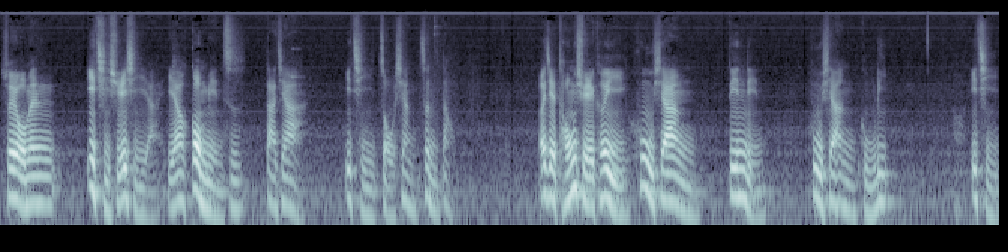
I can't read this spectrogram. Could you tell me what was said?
所以我们一起学习呀，也要共勉之。大家一起走向正道，而且同学可以互相叮咛、互相鼓励，一起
